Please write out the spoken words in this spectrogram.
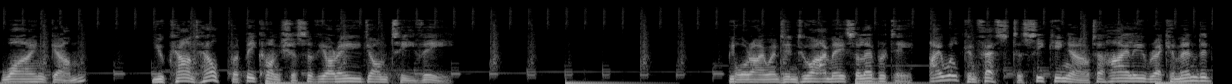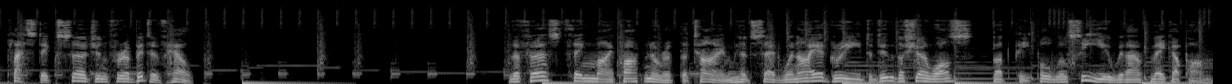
Wine gum? You can't help but be conscious of your age on TV. Before I went into I'm a Celebrity, I will confess to seeking out a highly recommended plastic surgeon for a bit of help. The first thing my partner at the time had said when I agreed to do the show was, but people will see you without makeup on.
